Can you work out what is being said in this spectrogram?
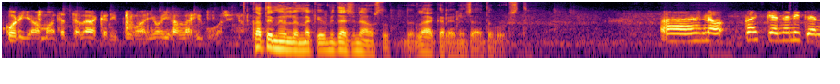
korjaamaan tätä lääkäripulaa jo ihan lähivuosina. Kati Myllymäki, mitä sinä ostut lääkäreiden saatavuudesta? Äh, no kaikkein eniten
